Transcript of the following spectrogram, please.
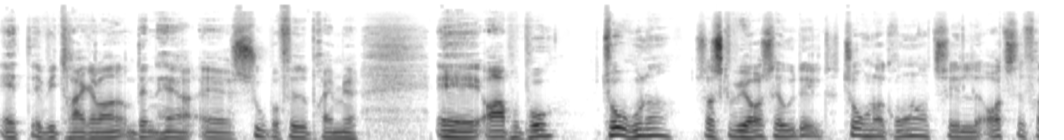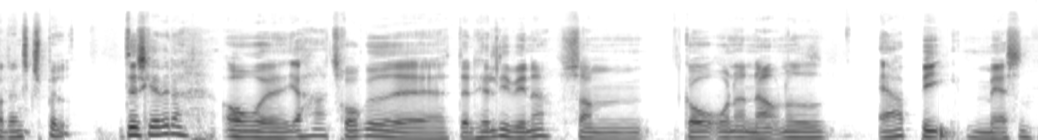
at øh, vi trækker lov om den her øh, super fede præmie. Øh, og apropos 200, så skal vi også have uddelt 200 kroner til Otse fra Dansk Spil. Det skal vi da, og øh, jeg har trukket øh, den heldige vinder, som går under navnet RB Massen.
